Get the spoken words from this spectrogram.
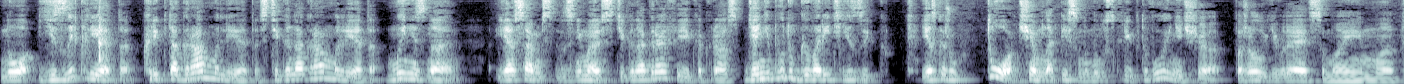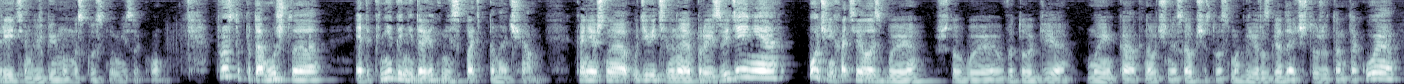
Но язык ли это, криптограмма ли это, стеганограмма ли это, мы не знаем. Я сам занимаюсь стеганографией как раз. Я не буду говорить язык. Я скажу, то, чем написан манускрипт Войнича, пожалуй, является моим э, третьим любимым искусственным языком. Просто потому, что эта книга не дает мне спать по ночам. Конечно, удивительное произведение, очень хотелось бы, чтобы в итоге мы, как научное сообщество, смогли разгадать, что же там такое,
